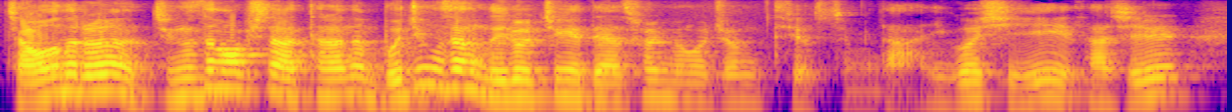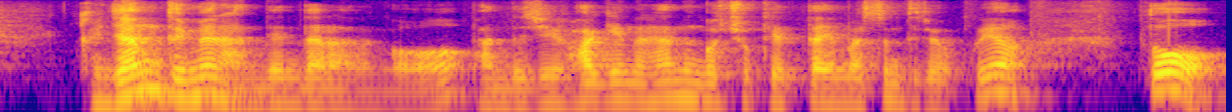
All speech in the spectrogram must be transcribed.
자, 오늘은 증상 없이 나타나는 무증상 뇌졸중에 대한 설명을 좀 드렸습니다. 이것이 사실 그냥 두면 안 된다는 거 반드시 확인을 하는 것이 좋겠다 이 말씀 드렸고요. 또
